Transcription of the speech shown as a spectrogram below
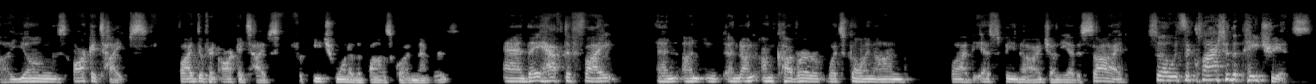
uh, Jung's archetypes, five different archetypes for each one of the bomb squad members. And they have to fight and, un- and un- uncover what's going on by the espionage on the other side. So it's a clash of the patriots,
